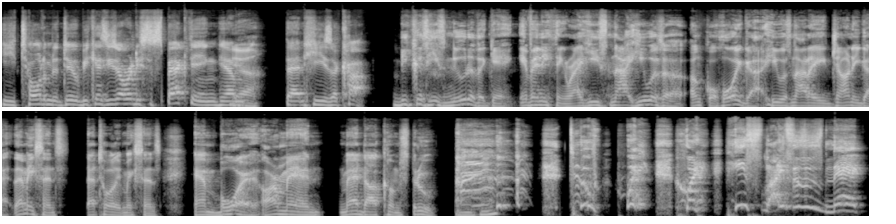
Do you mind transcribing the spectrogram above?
he told him to do because he's already suspecting him yeah. that he's a cop. Because he's new to the gang, if anything, right? He's not, he was a Uncle Hoy guy. He was not a Johnny guy. That makes sense. That totally makes sense. And boy, our man, Mad Dog comes through. Mhm. Dude, wait, wait, he slices his neck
